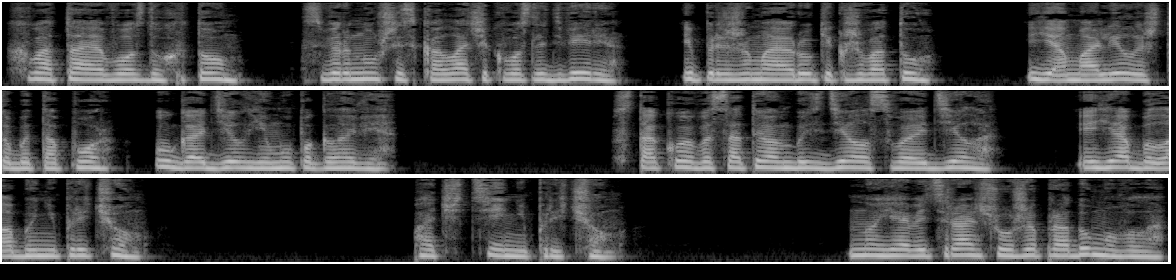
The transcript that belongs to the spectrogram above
Хватая воздух ртом, свернувшись калачик возле двери и прижимая руки к животу, я молилась, чтобы топор угодил ему по голове. С такой высоты он бы сделал свое дело, и я была бы ни при чем. Почти ни при чем. Но я ведь раньше уже продумывала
